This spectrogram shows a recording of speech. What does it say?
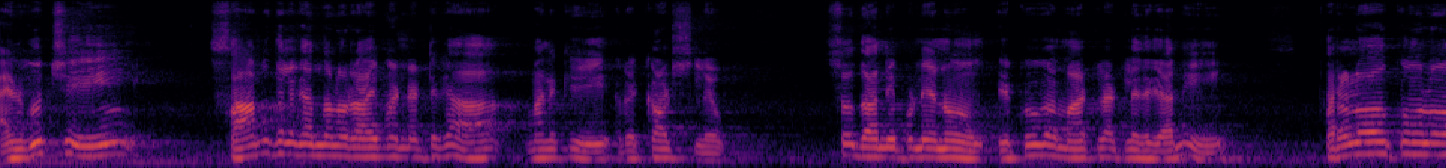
ఆయన గూర్చి సామెతల గ్రంథంలో రాయబడినట్టుగా మనకి రికార్డ్స్ లేవు. సో దాన్ని ఇప్పుడు నేను ఎక్కువగా మాట్లాడలేదు కానీ పరలోకంలో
